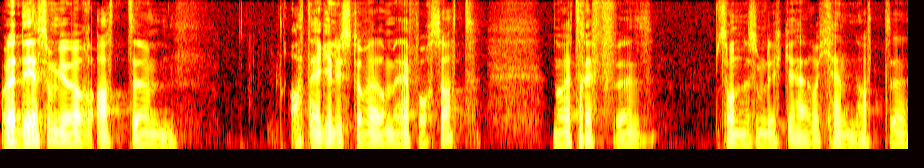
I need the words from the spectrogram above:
Og Det er det som gjør at, um, at jeg har lyst til å være med fortsatt. Når jeg treffer sånne som dere her og kjenner at, uh,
